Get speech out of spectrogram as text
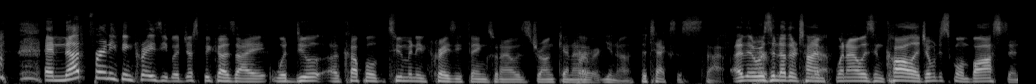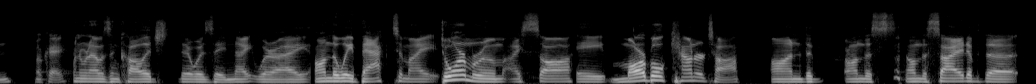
and not for anything crazy, but just because I would do a couple too many crazy things when I was drunk, and Perfect. I, you know, the Texas style. Uh, there was another time Yeah. when I was in college. I went to school in Boston, Okay. and when I was in college, there was a night where I, on the way back to my dorm room, I saw a marble countertop on the on the on the side of the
